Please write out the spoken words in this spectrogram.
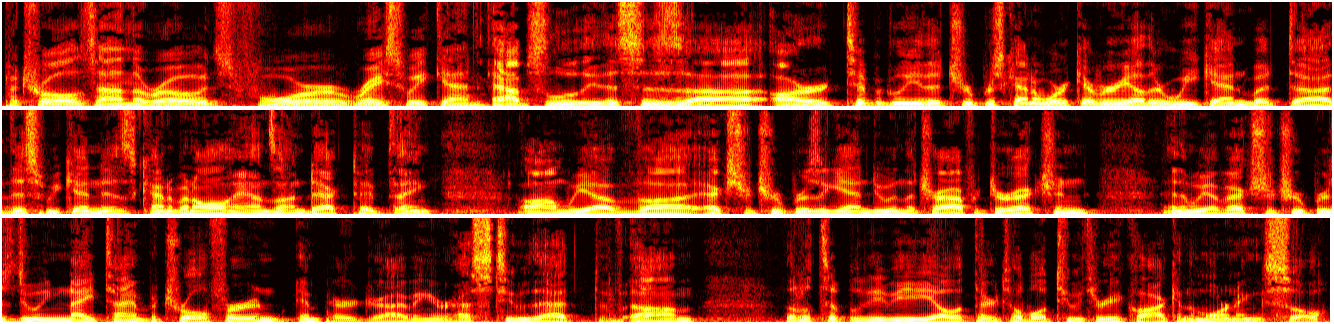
patrols on the roads for race weekend. Absolutely, this is uh, our typically the troopers kind of work every other weekend, but uh, this weekend is kind of an all hands on deck type thing. Um, we have extra troopers again doing the traffic direction, and then we have extra troopers doing nighttime patrol for impaired driving arrests too. That um, that'll typically be out there till about two, three o'clock in the morning. So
